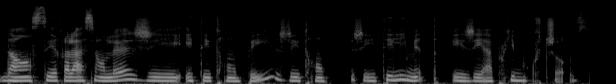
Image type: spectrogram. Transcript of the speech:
Dans ces relations-là, j'ai été trompée, j'ai trompé j'ai été limite et j'ai appris beaucoup de choses.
